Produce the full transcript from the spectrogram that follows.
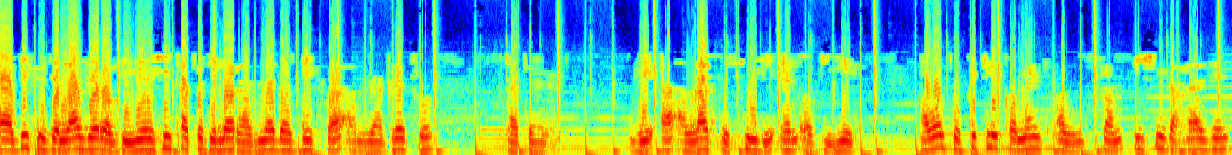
Uh, this is the last year of the year. Hitherto, the Lord has led us this far, and we are grateful that uh, we are allowed to see the end of the year. I want to quickly comment on some issues arising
